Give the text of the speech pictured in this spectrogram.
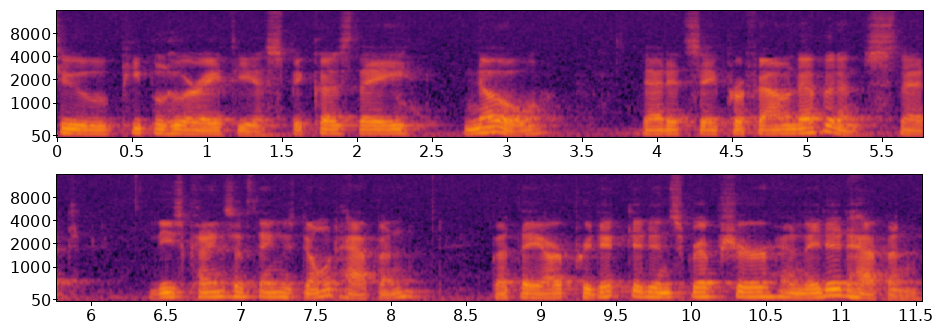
to people who are atheists because they know that it's a profound evidence that these kinds of things don't happen, but they are predicted in Scripture and they did happen.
